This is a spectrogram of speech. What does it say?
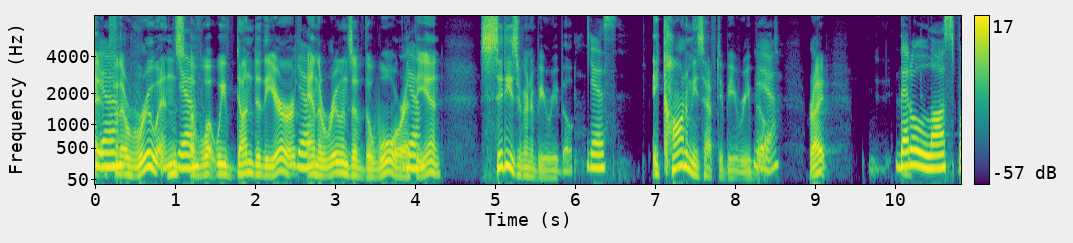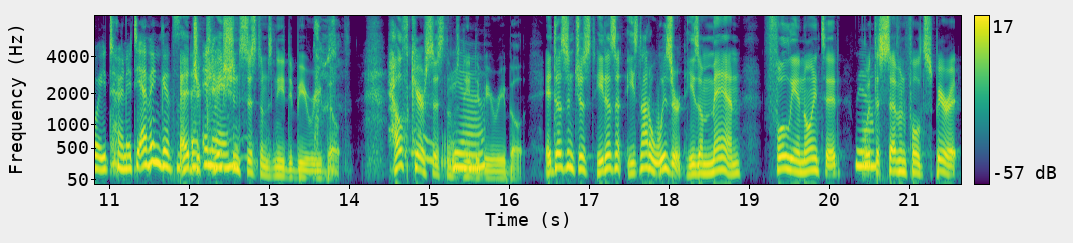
uh, Yeah. for the ruins Yeah. of what we've done to the earth Yeah. and the ruins of the war at the end. Cities are going to be rebuilt. yes. Economies have to be rebuilt. Right? That'll last for eternity. I think it's Education Anyway. systems need to be rebuilt. Healthcare systems need to be rebuilt. It doesn't just he doesn't he's not a wizard. He's a man fully anointed with the sevenfold spirit.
